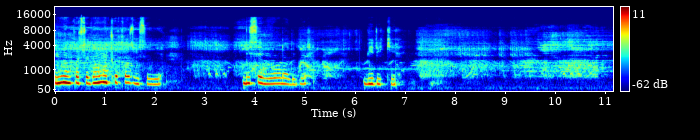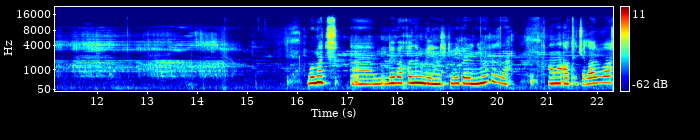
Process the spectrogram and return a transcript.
Bilmiyorum kaç seviye ama çok az bir seviye. Bir seviye olabilir. 1 2 Bu maç e, bir bakalım birinci gibi görünüyoruz da. Ama atıcılar var.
